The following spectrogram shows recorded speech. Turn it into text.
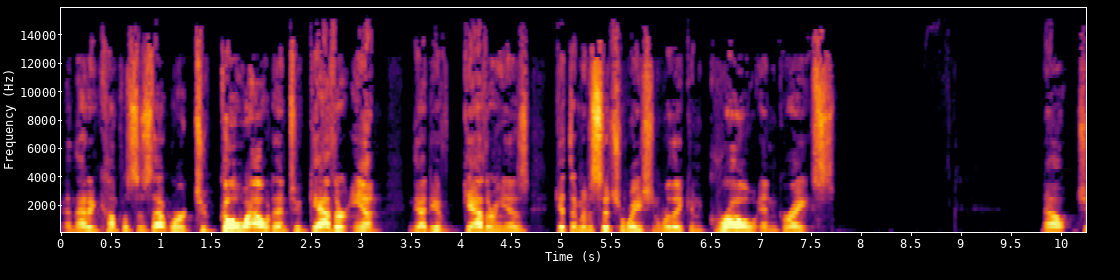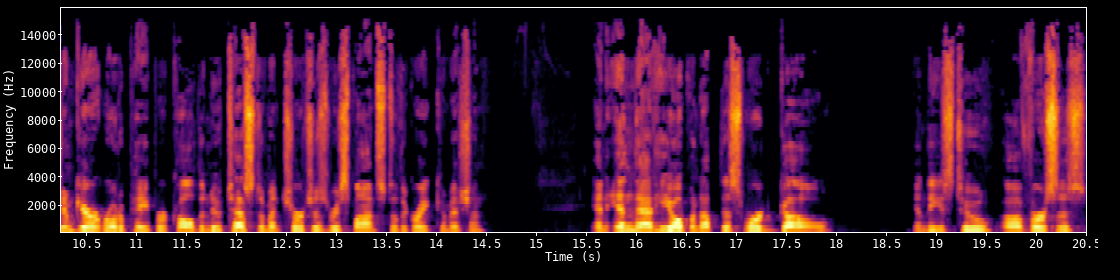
And that encompasses that word to go out and to gather in. And the idea of gathering is get them in a situation where they can grow in grace. Now, Jim Garrett wrote a paper called The New Testament Church's Response to the Great Commission. And in that, he opened up this word go in these two uh, verses.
